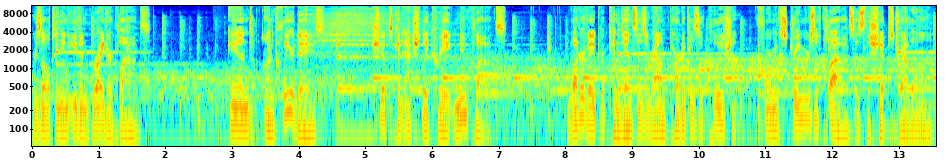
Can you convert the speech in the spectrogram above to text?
resulting in even brighter clouds. And on clear days, ships can actually create new clouds. Water vapor condenses around particles of pollution, forming streamers of clouds as the ships travel on.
